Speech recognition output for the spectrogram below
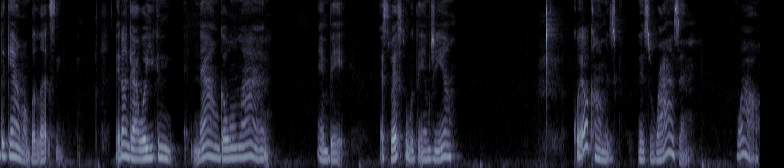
the gamble, but see. They don't got where you can now go online and bet, especially with the MGM. Qualcomm is is rising. Wow.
